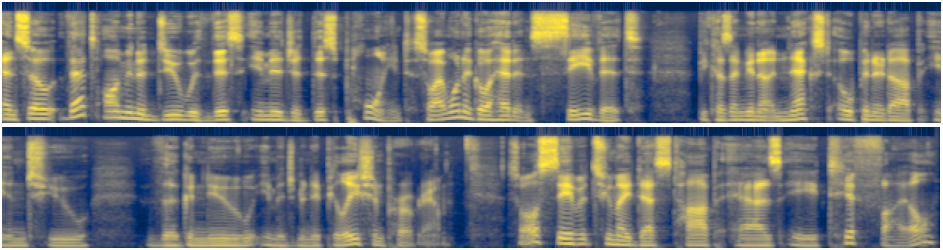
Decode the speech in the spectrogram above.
And so that's all I'm going to do with this image at this point. So I want to go ahead and save it because I'm going to next open it up into the GNU image manipulation program. So I'll save it to my desktop as a TIFF file,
